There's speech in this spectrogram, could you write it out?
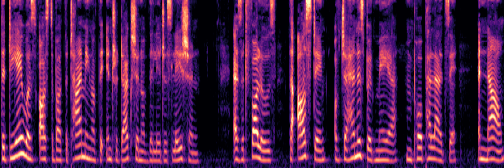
the DA was asked about the timing of the introduction of the legislation. As it follows, the ousting of Johannesburg Mayor Mpho Phalatse and now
